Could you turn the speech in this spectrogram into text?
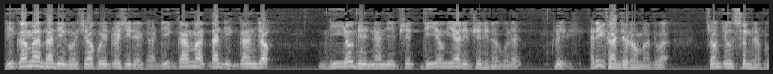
ဒီကမ္မတတ္တိကိုရှာဖွေတွေ့ရှိတဲ့အခါဒီကမ္မတတ္တိကံကြောင့်ဒီယုတ်တွေနံတွေဖြစ်ဒီယုတ်တရားတွေဖြစ်နေတာကိုလည်းတွေ့ပြီအဲ့ဒီခါကျတော့မှ तू ကကြောင်းကျိုးဆွနေမှု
